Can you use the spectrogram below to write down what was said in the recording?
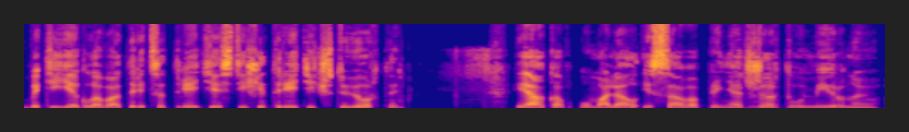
Бытие, глава 33, стихи 3-4. Иаков умолял Исава принять жертву мирную,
